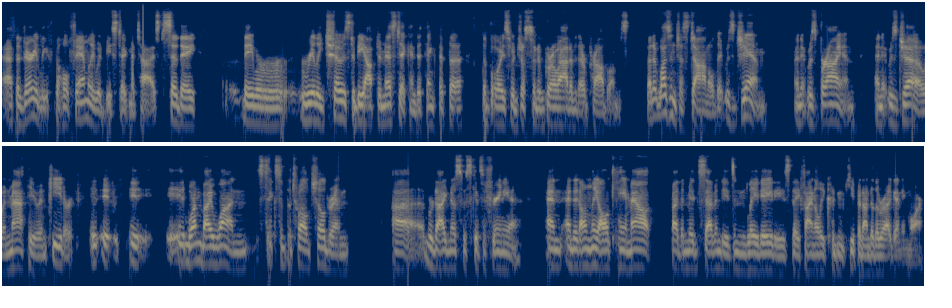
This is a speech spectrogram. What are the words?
at the very least, the whole family would be stigmatized. So they they were really chose to be optimistic and to think that the the boys would just sort of grow out of their problems. But it wasn't just Donald; it was Jim, and it was Brian, and it was Joe, and Matthew, and Peter. It it it, it one by one, six of the twelve children uh, were diagnosed with schizophrenia, and and it only all came out by the mid '70s and late '80s. They finally couldn't keep it under the rug anymore.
